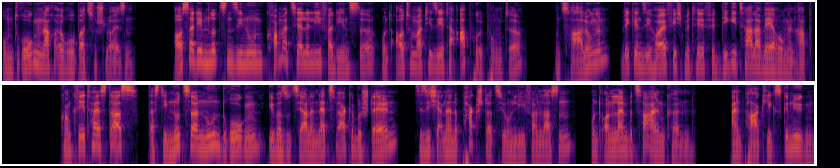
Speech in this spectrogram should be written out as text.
um Drogen nach Europa zu schleusen. Außerdem nutzen sie nun kommerzielle Lieferdienste und automatisierte Abholpunkte und Zahlungen wickeln sie häufig mit Hilfe digitaler Währungen ab. Konkret heißt das, dass die Nutzer nun Drogen über soziale Netzwerke bestellen, sie sich an eine Packstation liefern lassen und online bezahlen können. Ein paar Klicks genügen.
